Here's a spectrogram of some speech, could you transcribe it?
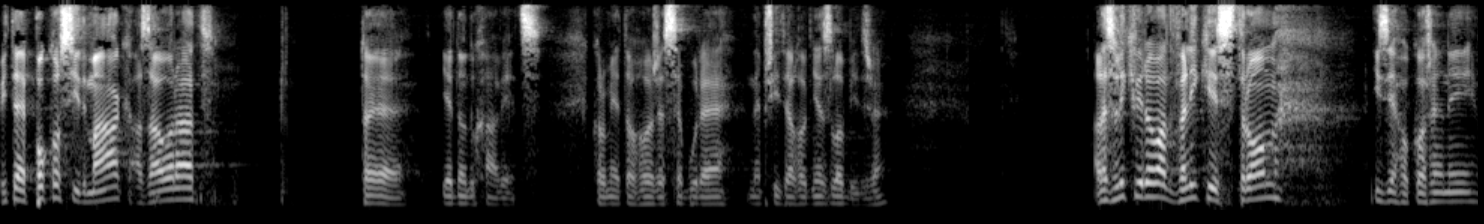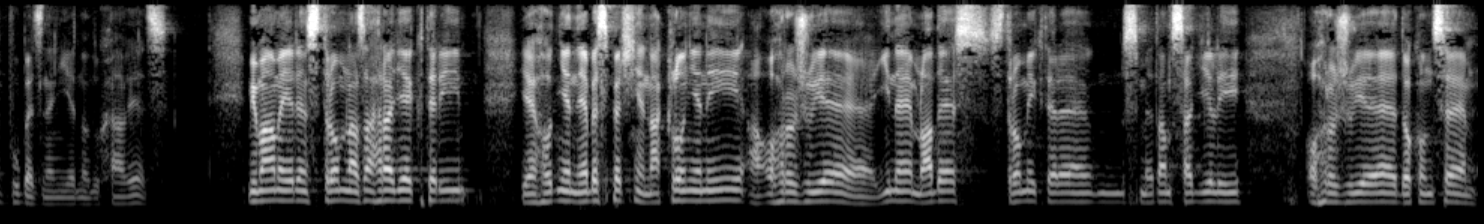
Víte, pokosit mák a zaorat, to je jednoduchá věc. Kromě toho, že se bude nepřítel hodně zlobit, že? Ale zlikvidovat veliký strom i z jeho kořeny vůbec není jednoduchá věc. My máme jeden strom na zahradě, který je hodně nebezpečně nakloněný a ohrožuje jiné mladé stromy, které jsme tam sadili. Ohrožuje dokonce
